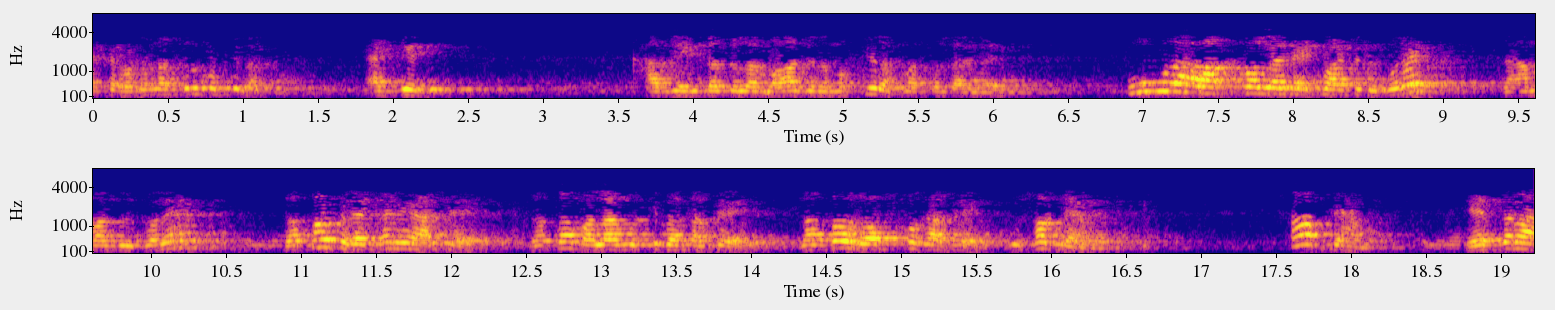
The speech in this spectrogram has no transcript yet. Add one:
একটা ঘটনা শুরু করছিলাম একদিন হাজি ইমদাদুল্লাহ মহাজন মুক্তি রহমতুল্লাহ পুরা ওয়াজ কোয়ার্টির উপরে আমাদের উপরে যত রেখানি আছে, যত বালা মুসিবত আছে, যত রক্ত আছে, সব নেয় সব দেন এর দ্বারা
